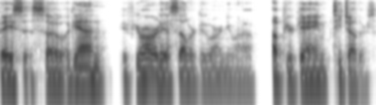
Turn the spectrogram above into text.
basis. So again, if you're already a seller doer and you want to up your game, teach others.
